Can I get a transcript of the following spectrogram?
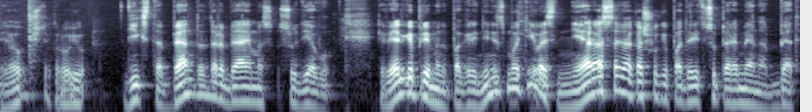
jau iš tikrųjų vyksta bendradarbiavimas su Dievu. Ir vėlgi primenu, pagrindinis motyvas nėra save kažkokį padaryti supermeną, bet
